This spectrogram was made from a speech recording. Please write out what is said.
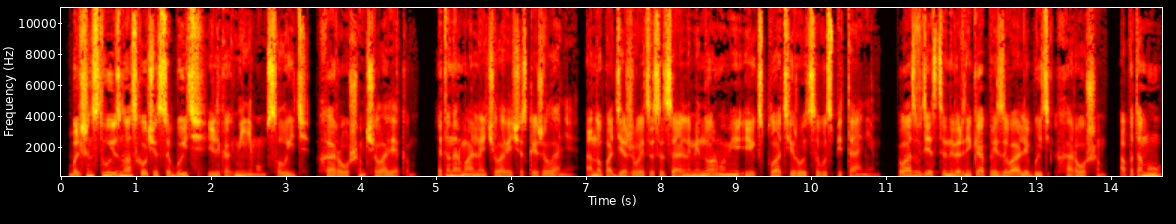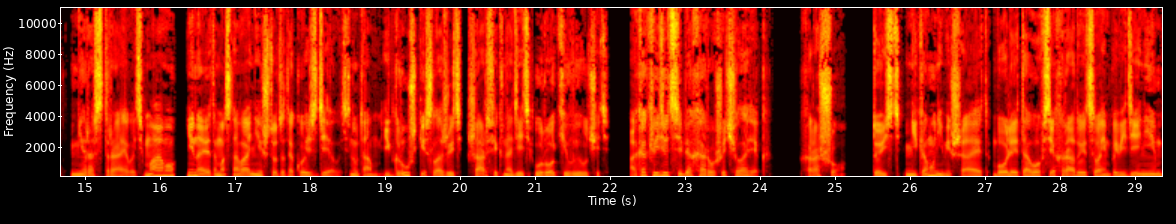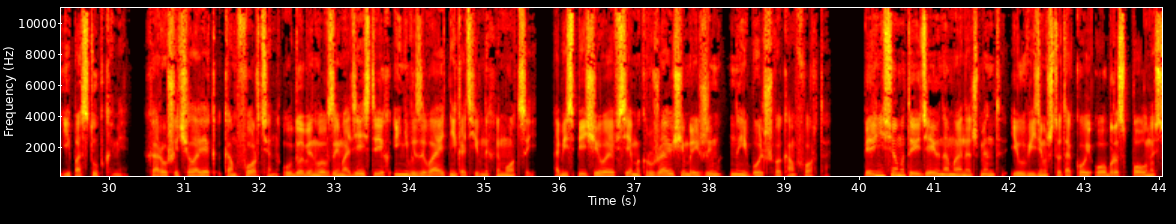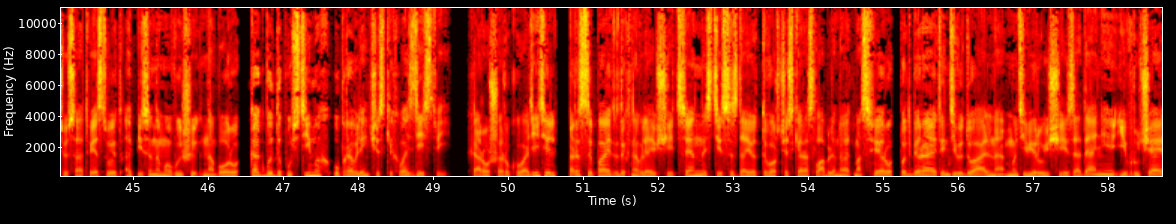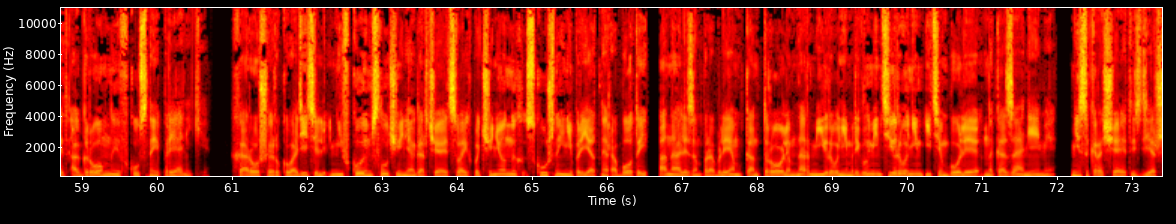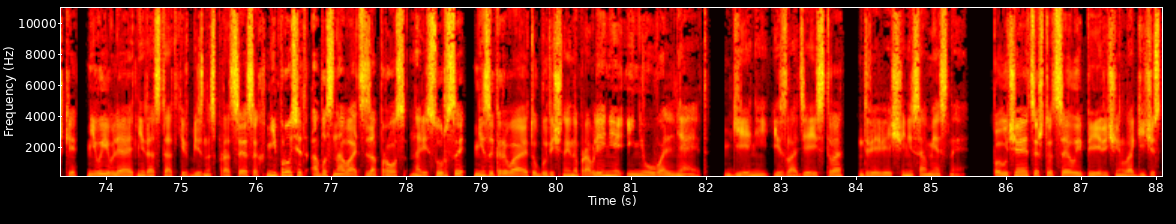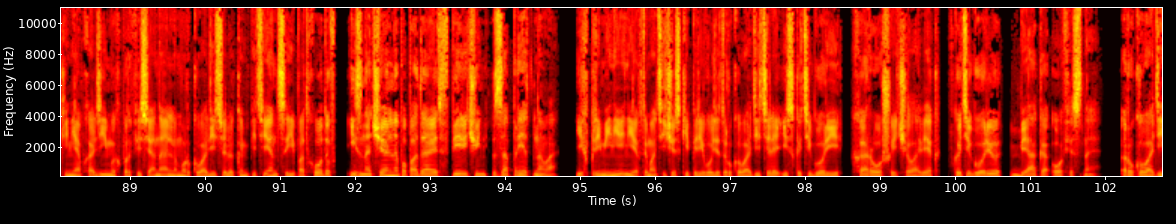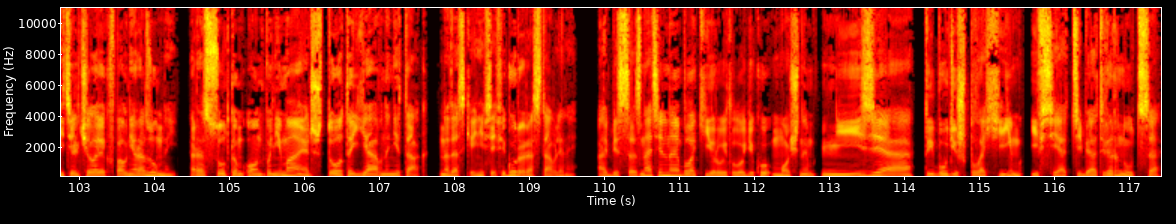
Большинству из нас хочется быть или как минимум слыть хорошим человеком. Это нормальное человеческое желание. Оно поддерживается социальными нормами и эксплуатируется воспитанием. Вас в детстве наверняка призывали быть хорошим, а потому не расстраивать маму и на этом основании что-то такое сделать. Ну там игрушки сложить, шарфик надеть, уроки выучить. А как ведет себя хороший человек? Хорошо. То есть никому не мешает, более того, всех радует своим поведением и поступками. Хороший человек комфортен, удобен во взаимодействиях и не вызывает негативных эмоций, обеспечивая всем окружающим режим наибольшего комфорта. Перенесем эту идею на менеджмент и увидим, что такой образ полностью соответствует описанному выше набору как бы допустимых управленческих воздействий. Хороший руководитель рассыпает вдохновляющие ценности, создает творчески расслабленную атмосферу, подбирает индивидуально мотивирующие задания и вручает огромные вкусные пряники. Хороший руководитель ни в коем случае не огорчает своих подчиненных скучной и неприятной работой, анализом проблем, контролем, нормированием, регламентированием и тем более наказаниями не сокращает издержки, не выявляет недостатки в бизнес-процессах, не просит обосновать запрос на ресурсы, не закрывает убыточные направления и не увольняет. Гений и злодейство две вещи несовместные. Получается, что целый перечень логически необходимых профессиональному руководителю компетенций и подходов изначально попадает в перечень запретного. Их применение автоматически переводит руководителя из категории хороший человек в категорию бяка-офисная. Руководитель человек вполне разумный. Рассудком он понимает, что-то явно не так. На доске не все фигуры расставлены, а бессознательное блокирует логику мощным нельзя. Ты будешь плохим, и все от тебя отвернутся.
